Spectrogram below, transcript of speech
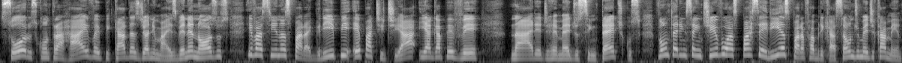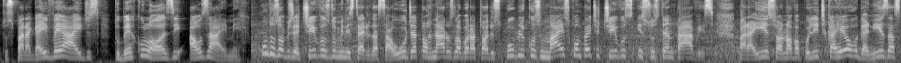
soros contra raiva e picadas de animais venenosos e vacinas para gripe, hepatite A e HPV. Na área de remédios sintéticos, vão ter incentivo às parcerias para a fabricação de medicamentos para HIV-AIDS, tuberculose, Alzheimer. Um dos objetivos do Ministério da Saúde é tornar os laboratórios públicos mais competitivos e sustentáveis. Para isso, a nova política reorganiza as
